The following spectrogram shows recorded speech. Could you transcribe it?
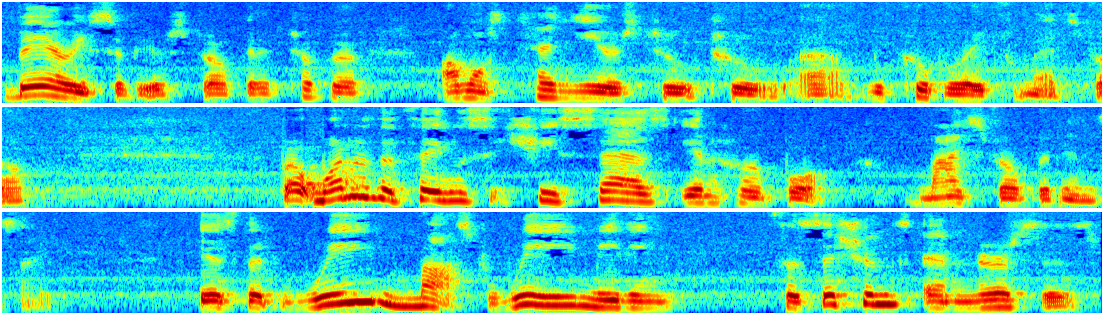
very severe stroke, and it took her almost 10 years to, to uh, recuperate from that stroke. But one of the things she says in her book, My Stroke of Insight, is that we must, we meaning physicians and nurses,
